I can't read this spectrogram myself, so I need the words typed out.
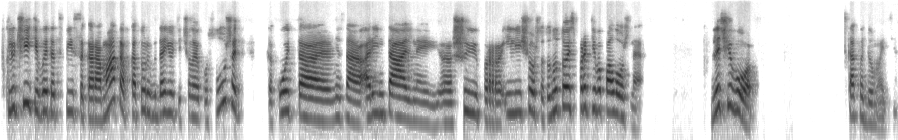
включите в этот список ароматов, который вы даете человеку слушать, какой-то, не знаю, ориентальный э, шипр или еще что-то, ну то есть противоположное. Для чего? Как вы думаете?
